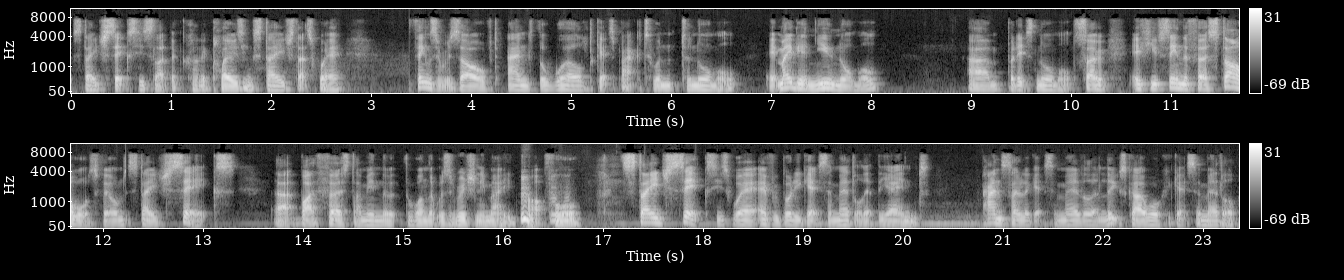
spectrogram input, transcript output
stage six is like the kind of closing stage. That's where things are resolved and the world gets back to a, to normal. It may be a new normal, um, but it's normal. So if you've seen the first Star Wars film, stage six, uh, by first, I mean the, the one that was originally made, mm, part 4 mm-hmm. Stage six is where everybody gets a medal at the end. Han Solo gets a medal, and Luke Skywalker gets a medal,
